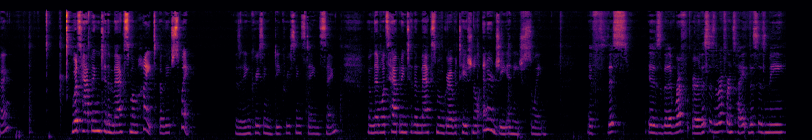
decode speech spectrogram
Okay? What's happening to the maximum height of each swing? Is it increasing, decreasing, staying the same? And then what's happening to the maximum gravitational energy in each swing? If this is the ref or this is the reference height, this is me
